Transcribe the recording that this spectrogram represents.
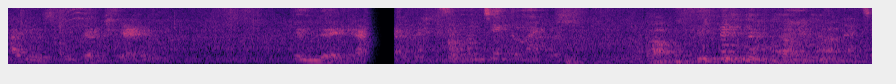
highest you can get in the academy. Someone take the microphone. Wow. That's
